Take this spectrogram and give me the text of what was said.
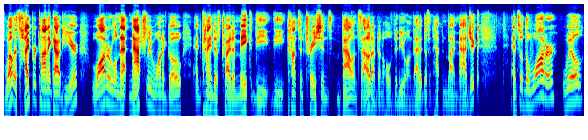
Well, it's hypertonic out here. Water will nat naturally want to go and kind of try to make the, the concentrations balance out. I've done a whole video on that. It doesn't happen by magic. And so the water will,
